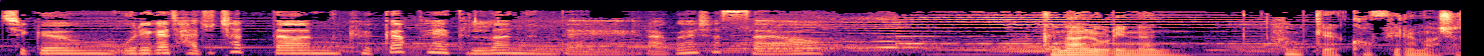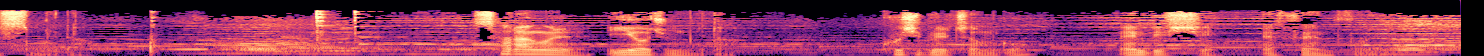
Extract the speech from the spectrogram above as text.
지금 우리가 자주 찾던 그 카페에 들렀는데 라고 하셨어요. 그날 우리는 함께 커피를 마셨습니다. 사랑을 이어줍니다. 91.9 MBC FM4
